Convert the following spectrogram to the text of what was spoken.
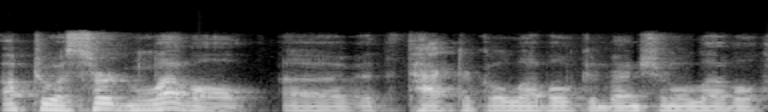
up to a certain level, uh, at the tactical level, conventional level,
